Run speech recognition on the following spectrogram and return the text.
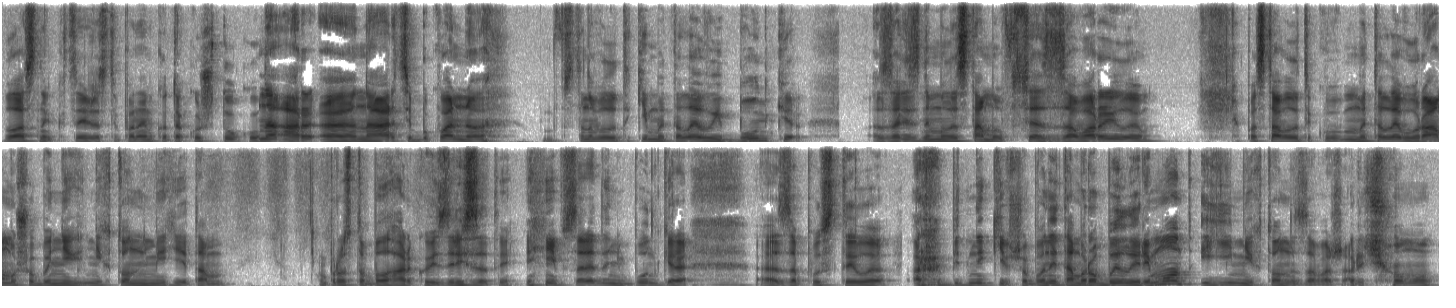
власник цей же Степаненко таку штуку. На ар, е, на арці буквально встановили такий металевий бункер залізними листами все заварили, поставили таку металеву раму, щоб ні, ніхто не міг її там просто болгаркою зрізати. І всередині бункера е, запустили робітників, щоб вони там робили ремонт і їм ніхто не заважав. Причому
